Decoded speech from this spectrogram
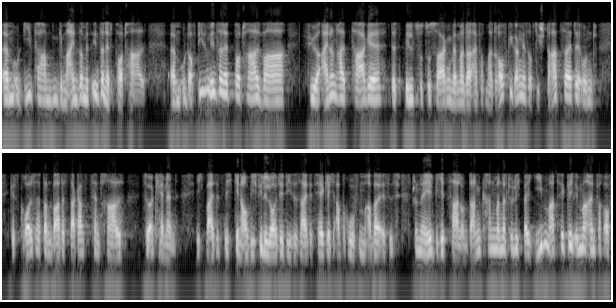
ähm, und die haben ein gemeinsames Internetportal. Ähm, und auf diesem Internetportal war für eineinhalb Tage das Bild sozusagen, wenn man da einfach mal draufgegangen ist auf die Startseite und gescrollt hat, dann war das da ganz zentral zu erkennen. Ich weiß jetzt nicht genau, wie viele Leute diese Seite täglich abrufen, aber es ist schon eine erhebliche Zahl. Und dann kann man natürlich bei jedem Artikel immer einfach auf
